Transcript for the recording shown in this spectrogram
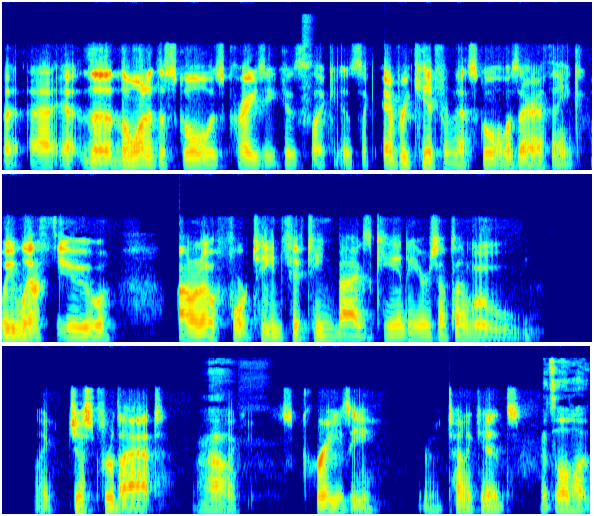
but uh, the the one at the school was crazy because like it's like every kid from that school was there. I think we went through, I don't know, 14, 15 bags of candy or something. Whoa. Like just for that, Wow, like it's crazy. A ton of kids. That's a lot.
